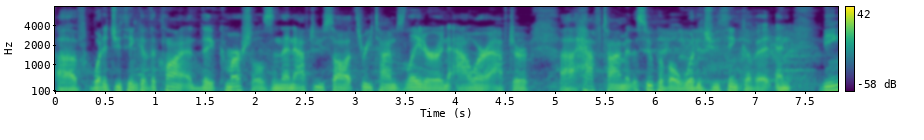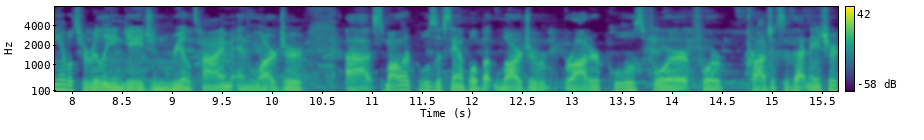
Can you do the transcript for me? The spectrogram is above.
of what did you think of the client, the commercials, and then after you saw it three times later, an hour after uh, halftime at the Super Bowl, what did you think of it? And being able to really engage in real time and larger, uh, smaller pools of sample, but larger, broader pools for for projects of that nature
